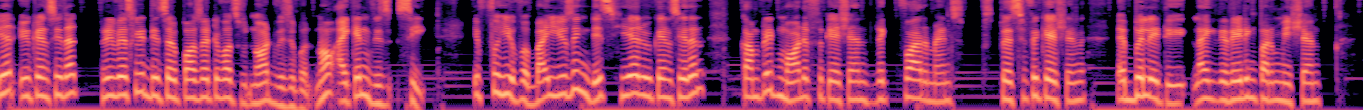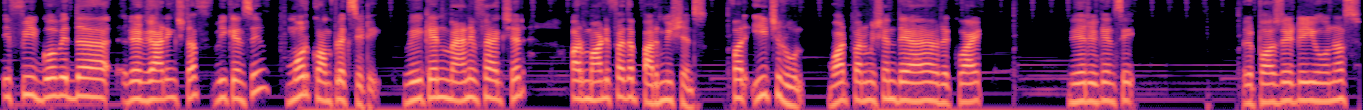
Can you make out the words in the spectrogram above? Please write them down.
Here you can see that previously this repository was not visible. Now i can vis- see. If, if by using this here you can see that complete modification requirements specification ability like the reading permission. If we go with the regarding stuff we can see more complexity. We can manufacture or modify the permissions for each rule. What permission they are required? Here you can see repository owners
